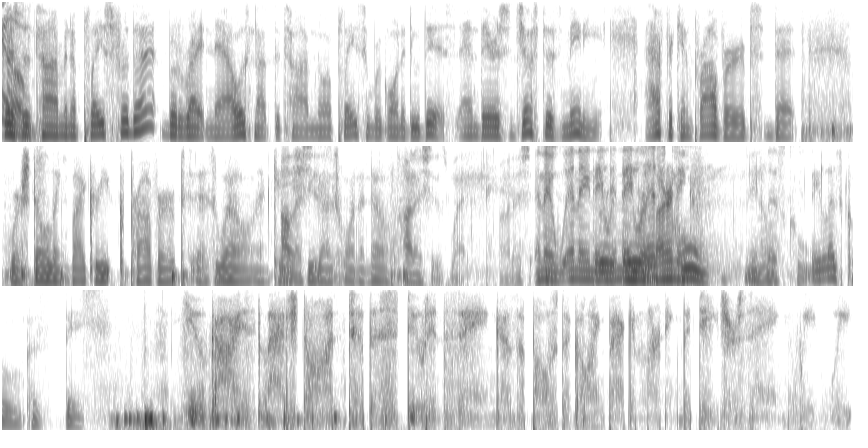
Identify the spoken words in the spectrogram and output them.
Damn. There's a time and a place for that, but right now is not the time nor place, and we're going to do this. And there's just as many African proverbs that were stolen by Greek proverbs as well. In case you guys want to know, All that shit is whack. All that shit. And they and they They were- and they were learning, cool. You They know, less cool. they less cool because they you guys latched on to the student saying as opposed to going back and learning the teacher saying. We we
